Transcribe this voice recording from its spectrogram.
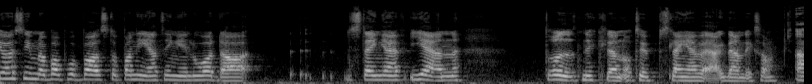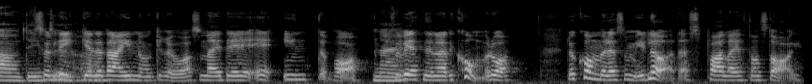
jag är så himla bra på att bara stoppa ner allting i en låda, stänga igen, dra ut nyckeln och typ slänga iväg den liksom. Ja, Så ligger det där inne och gror. Alltså nej, det är inte bra. Nej. För vet ni när det kommer då? Då kommer det som i lördags på alla hjärtans dag.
